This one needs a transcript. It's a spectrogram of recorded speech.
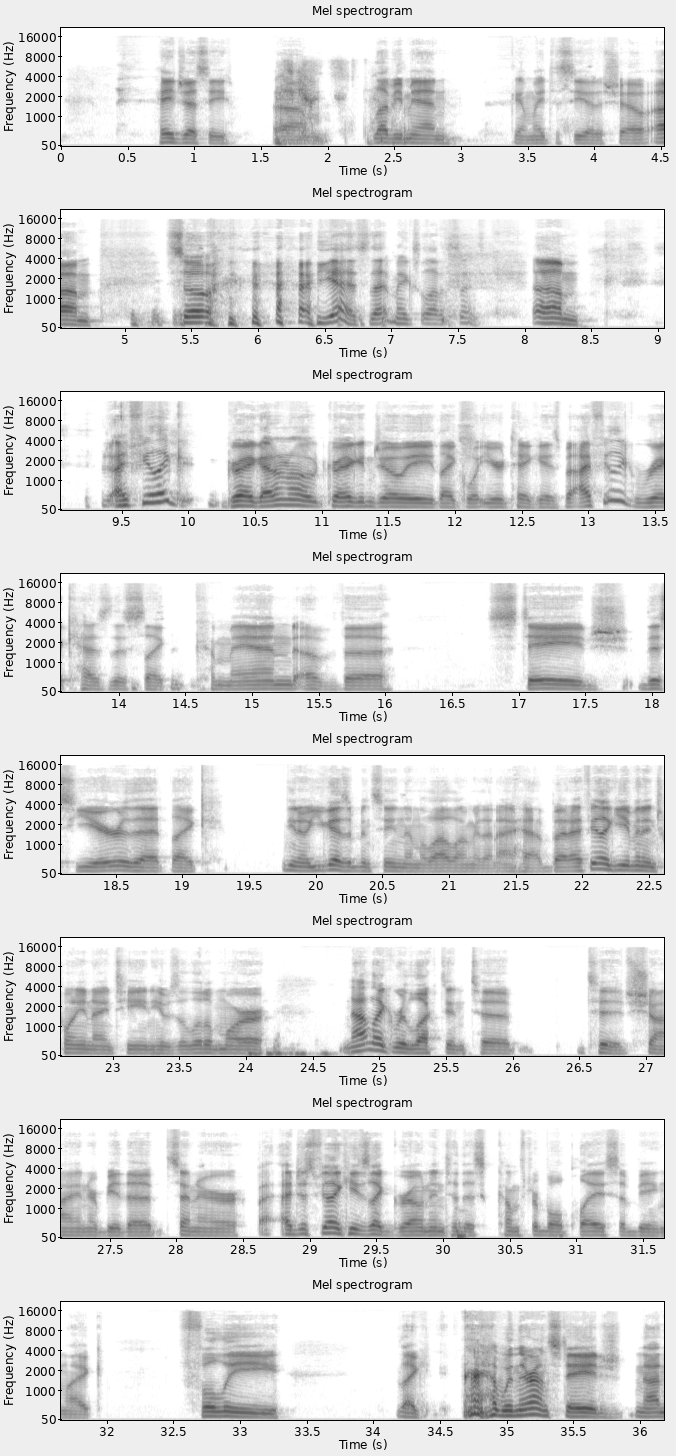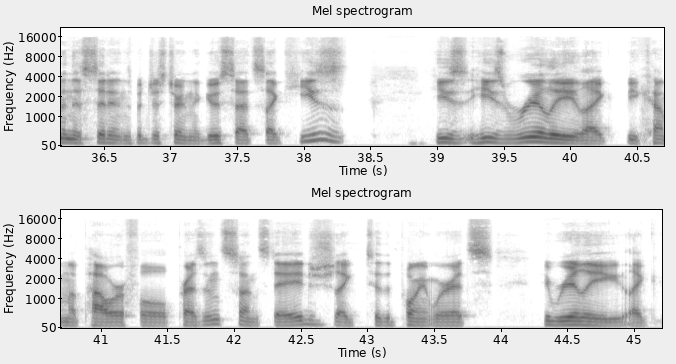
hey Jesse, um, love you, man. Can't wait to see you at a show. Um, so yes, that makes a lot of sense. Um, I feel like Greg. I don't know, Greg and Joey, like what your take is, but I feel like Rick has this like command of the stage this year that like you know you guys have been seeing them a lot longer than I have, but I feel like even in 2019 he was a little more not like reluctant to to shine or be the center. I just feel like he's like grown into this comfortable place of being like fully like when they're on stage, not in the sit-ins, but just during the goose sets, like he's he's he's really like become a powerful presence on stage, like to the point where it's really like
